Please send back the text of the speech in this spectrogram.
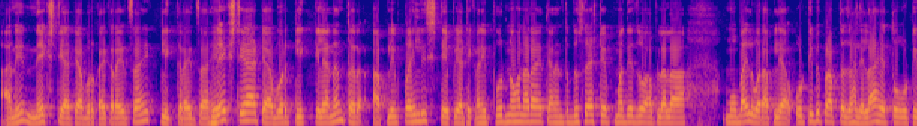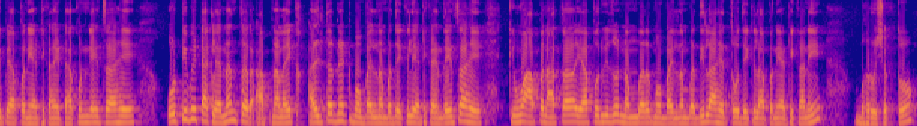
आणि नेक्स्ट या टॅबवर काय करायचं आहे? क्लिक करायचं आहे. नेक्स्ट या टॅबवर क्लिक केल्यानंतर आपली पहिली स्टेप या ठिकाणी पूर्ण होणार आहे. त्यानंतर दुसऱ्या स्टेपमध्ये जो आपल्याला मोबाईलवर आपल्या ओ टी पी प्राप्त झालेला आहे तो ओ टी पी आपण या ठिकाणी टाकून घ्यायचा आहे. ओ टी पी टाकल्यानंतर आपल्याला एक अल्टरनेट मोबाईल नंबर देखील या ठिकाणी द्यायचा आहे. किंवा आपण आता यापूर्वी जो नंबर मोबाईल नंबर दिला आहे तो देखील आपण या ठिकाणी भरू शकतो.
